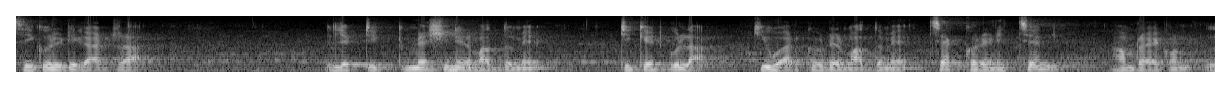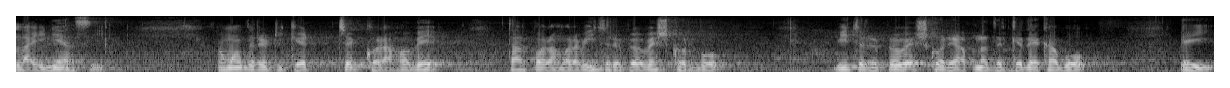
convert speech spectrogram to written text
সিকিউরিটি গার্ডরা ইলেকট্রিক মেশিনের মাধ্যমে টিকিটগুলা কিউআর কোডের মাধ্যমে চেক করে নিচ্ছেন। আমরা এখন লাইনে আছি। আমাদের টিকিট চেক করা হবে। তারপর আমরা ভিতরে প্রবেশ করব। ভিতরে প্রবেশ করে আপনাদেরকে দেখাবো এই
